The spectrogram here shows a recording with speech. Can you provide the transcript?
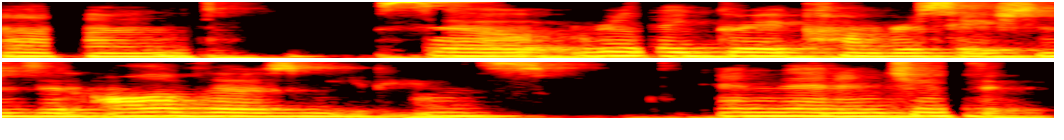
and um, so really great conversations in all of those meetings. And then in June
